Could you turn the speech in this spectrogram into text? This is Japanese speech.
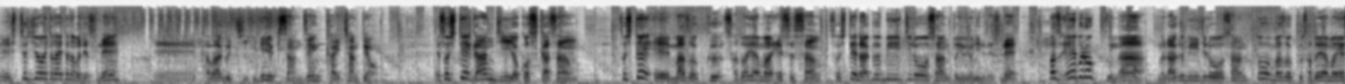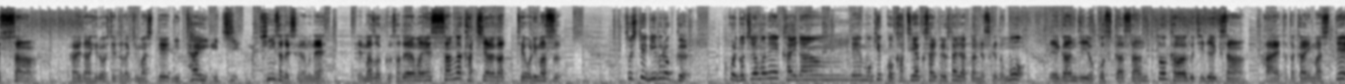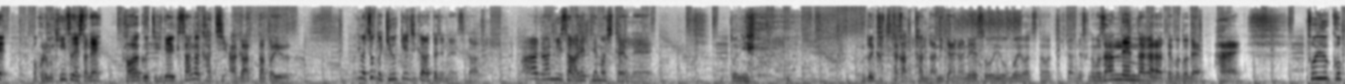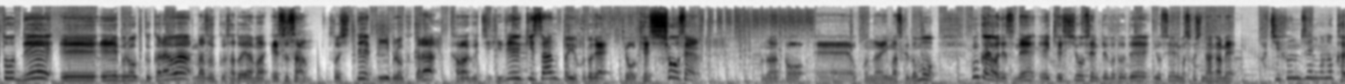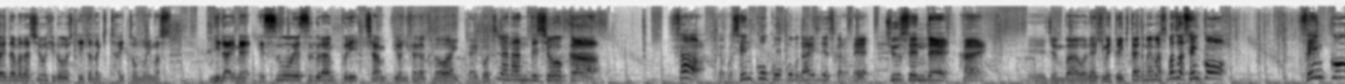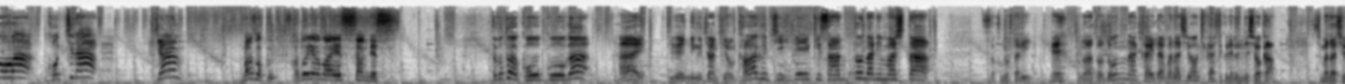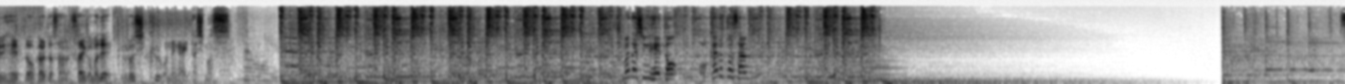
えー、出場いただいたのがですねえー、川口秀幸さん前回チャンピオン。そしてガンジー横須賀さんそして、えー、魔族佐渡山 S さんそしてラグビー二郎さんという4人でですねまず A ブロックがラグビー二郎さんと魔族佐渡山 S さん階段披露していただきまして2対1、まあ、僅差ですけどもね魔族佐渡山 S さんが勝ち上がっております。そして B ブロック。これどちらもね階段でも結構活躍されてる2人だったんですけども、えー、ガンジー横須賀さんと川口秀幸さん、はい、戦いまして、まあ、これも僅差でしたね。川口秀幸さんが勝ち上がったという。今ちょっと休憩時間あったじゃないですか。まあガンジーさん荒れてましたよね。本当に。本当に勝ちたかったんだみたいなねそういう思いは伝わってきたんですけども残念ながらということで。はい。ということで、えー、A ブロックからは魔族佐渡山 S さん。そして B ブロックから川口秀幸さんということで今日決勝戦この後、えー、行いますけども今回はですね、えー、決勝戦ということで予選よりも少し長め8分前後の替え玉出しを披露していただきたいと思います。2代目 SOS グランプリチャンピオンに輝くのは一体どちらなんでしょうか？さあこれ先攻後攻も大事ですからね。抽選ではい。えー、順番をね決めていきたいと思います。まずは先行先行はこちら。じゃん魔族佐渡山 S さんです。ということは高校がはいディフェンディングチャンピオン川口秀幸さんとなりました。さあこの2人ねこの後どんな怪談話を聞かせてくれるんでしょうか。島田秀平とオカルトさん最後までよろしくお願いいたします。島田秀平とオカルトさん。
